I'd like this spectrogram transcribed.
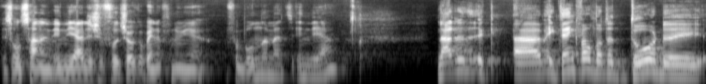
is ontstaan in India, dus je voelt je ook op een of andere manier verbonden met India? Nou, ik, eh, ik denk wel dat het door de,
